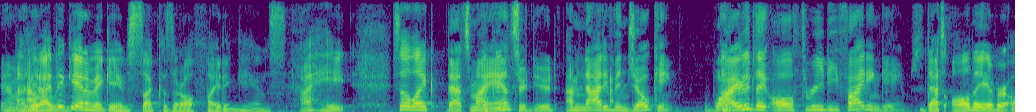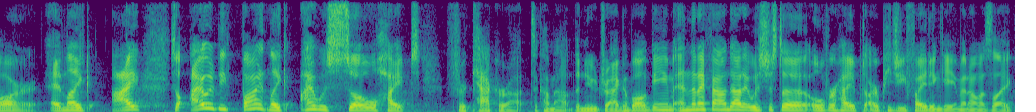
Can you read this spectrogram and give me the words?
And I mean, I think anime games suck because they're all fighting games. I hate so like That's my answer, dude. I'm not even joking. Why A are they all 3D fighting games? that's all they ever are. And like I so I would be fine like I was so hyped for Kakarot to come out, the new Dragon Ball game, and then I found out it was just a overhyped RPG fighting game and I was like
